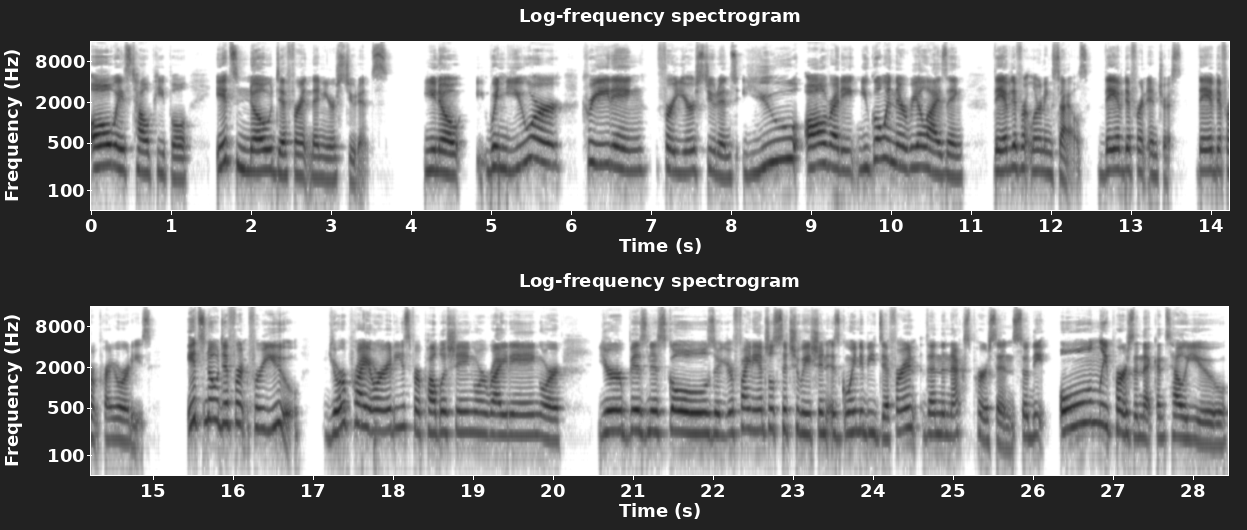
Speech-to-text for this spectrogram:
always tell people, it's no different than your students you know when you are creating for your students you already you go in there realizing they have different learning styles they have different interests they have different priorities. It's no different for you. Your priorities for publishing or writing or your business goals or your financial situation is going to be different than the next person. So the only person that can tell you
